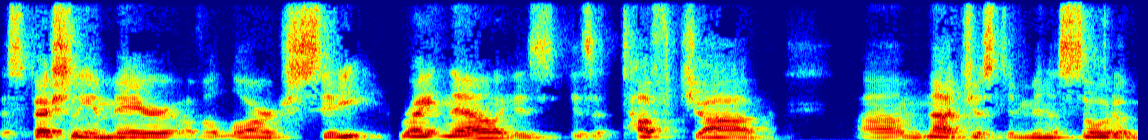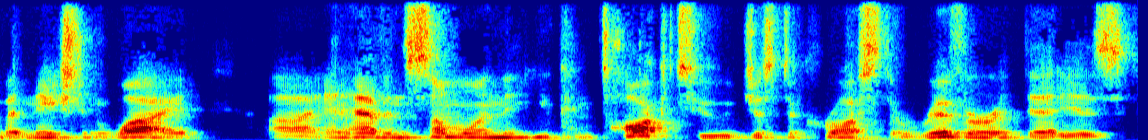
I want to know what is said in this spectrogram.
especially a mayor of a large city right now, is, is a tough job, um, not just in Minnesota, but nationwide. Uh, and having someone that you can talk to just across the river that is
